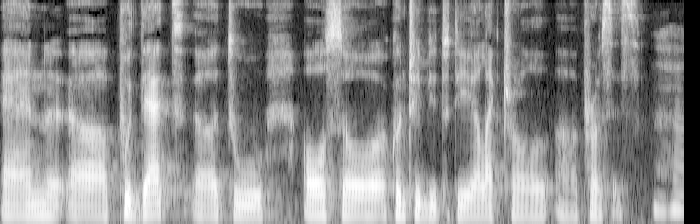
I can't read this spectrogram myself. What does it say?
and uh, put that uh, to also contribute to the electoral uh, process. Mm-hmm.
